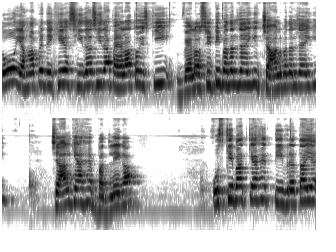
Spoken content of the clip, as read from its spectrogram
तो यहाँ पे देखिए सीधा सीधा पहला तो इसकी वेलोसिटी बदल जाएगी, चाल बदल जाएगी। चाल क्या है? बदलेगा। उसके बाद क्या है? तीव्रता या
